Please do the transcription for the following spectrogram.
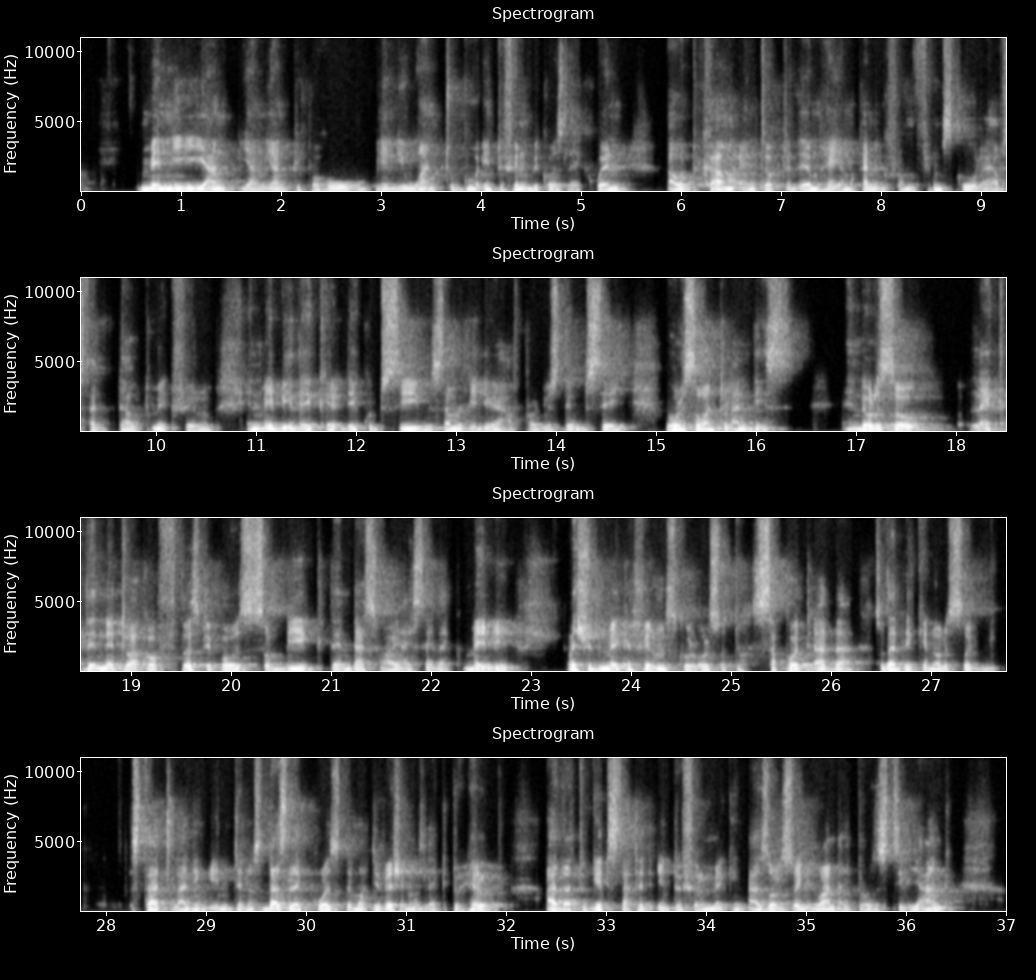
many young young young people who really want to go into film because, like, when I would come and talk to them. Hey, I'm coming from film school. I have studied how to make film, and maybe they could, they could see some video I have produced. They would say, "We also want to learn this," and also like the network of those people is so big, then that's why I say like maybe I should make a film school also to support other so that they can also start learning in general. So that's like was the motivation was like to help other to get started into filmmaking. As also in Rwanda, it was still young.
